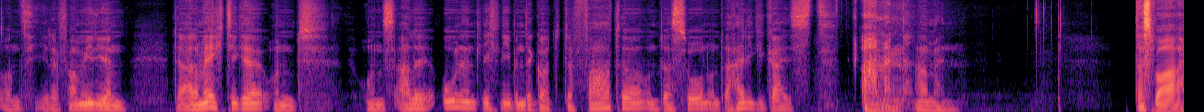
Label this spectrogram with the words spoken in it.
und ihre Familien, der allmächtige und uns alle unendlich liebende Gott, der Vater und der Sohn und der Heilige Geist. Amen. Amen. Das war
